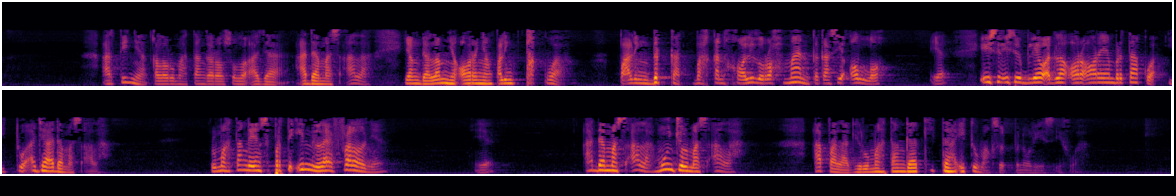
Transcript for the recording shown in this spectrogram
Artinya kalau rumah tangga Rasulullah aja ada masalah yang dalamnya orang yang paling takwa, paling dekat, bahkan Khalilur Rahman kekasih Allah, ya. Istri-istri beliau adalah orang-orang yang bertakwa. Itu aja ada masalah. Rumah tangga yang seperti ini levelnya, ya. Ada masalah, muncul masalah. Apalagi rumah tangga kita itu maksud penulis ikhwah.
